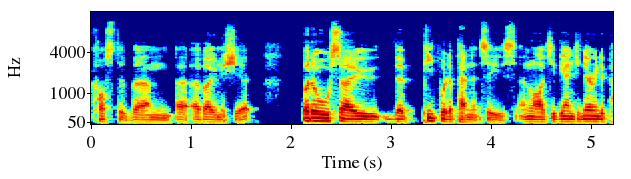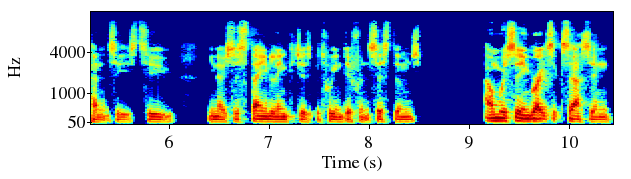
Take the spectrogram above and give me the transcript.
cost of um, of ownership, but also the people dependencies and largely the engineering dependencies to you know sustain linkages between different systems and we're seeing great success in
